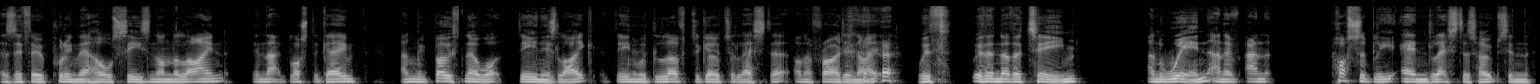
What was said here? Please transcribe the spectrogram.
as if they were putting their whole season on the line in that Gloucester game. And we both know what Dean is like. Dean would love to go to Leicester on a Friday night with with another team and win and and possibly end Leicester's hopes in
